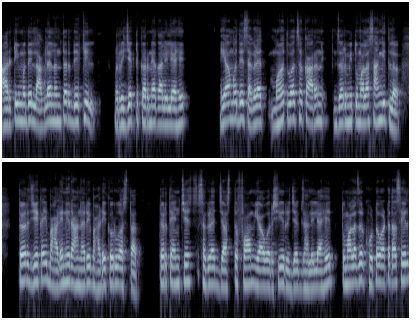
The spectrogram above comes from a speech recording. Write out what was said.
आर टीमध्ये लागल्यानंतर देखील रिजेक्ट करण्यात आलेले आहेत. यामध्ये सगळ्यात महत्त्वाचं कारण जर मी तुम्हाला सांगितलं तर जे काही भाड्याने राहणारे भाडेकरू असतात तर त्यांचे सगळ्यात जास्त फॉर्म यावर्षी रिजेक्ट झालेले आहेत. तुम्हाला जर खोटं वाटत असेल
